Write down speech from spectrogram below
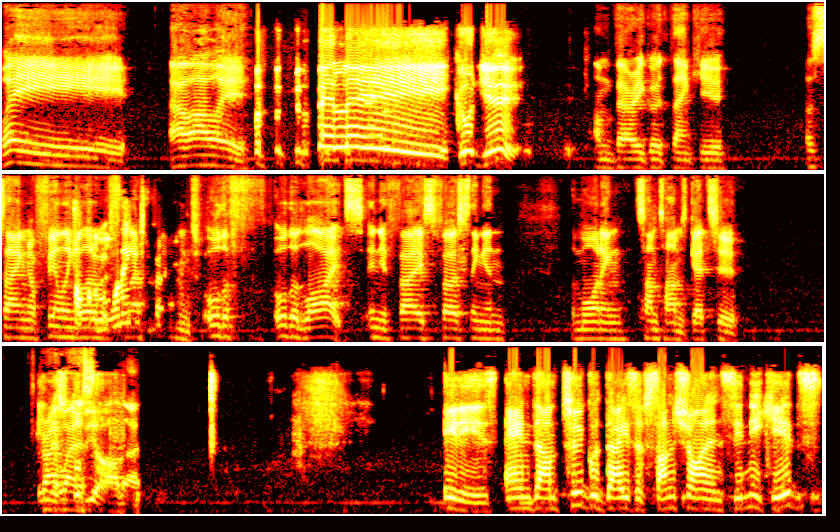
Way, how are we? Billy, good you. I'm very good, thank you. I was saying I'm feeling a little bit Morning. flashbanged. All the all the lights in your face first thing in the morning sometimes gets you. Great way to start though. It is. And um, two good days of sunshine in Sydney, kids.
